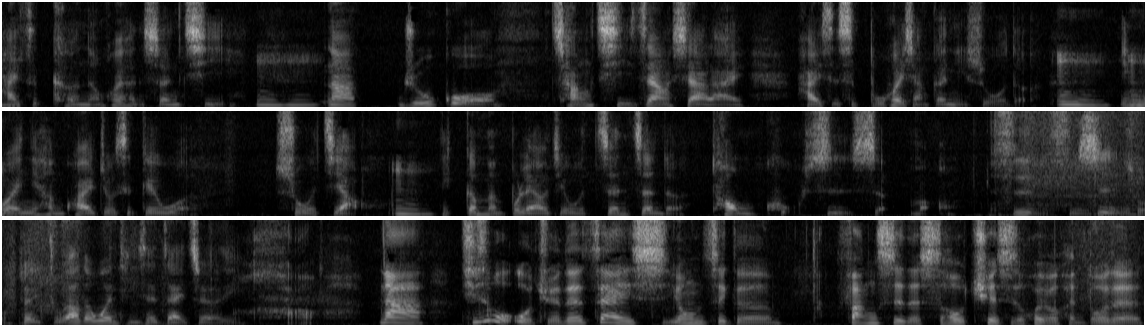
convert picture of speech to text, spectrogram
孩子可能会很生气。嗯哼，那如果长期这样下来，孩子是不会想跟你说的。嗯，因为你很快就是给我说教，嗯，你根本不了解我真正的痛苦是什么。是是是，对，主要的问题是在这里。好，那其实我我觉得在使用这个方式的时候，确实会有很多的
